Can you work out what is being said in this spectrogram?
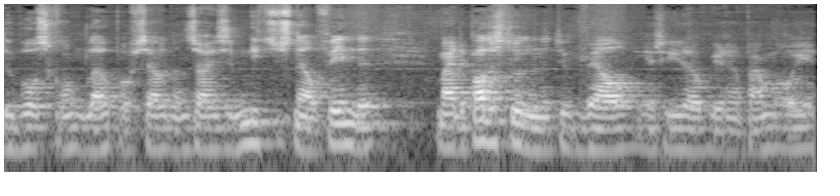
de bosgrond lopen of zo, dan zou je ze niet zo snel vinden. Maar de paddenstoelen natuurlijk wel. Hier zie je ook weer een paar mooie.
